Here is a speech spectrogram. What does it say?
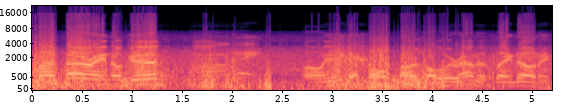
My tire ain't no good. Oh, thanks. Oh, and he got ball tires all the way around this thing, don't he?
